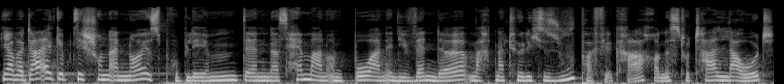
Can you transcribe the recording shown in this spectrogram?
Ja, aber da ergibt sich schon ein neues Problem, denn das Hämmern und Bohren in die Wände macht natürlich super viel Krach und ist total laut.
